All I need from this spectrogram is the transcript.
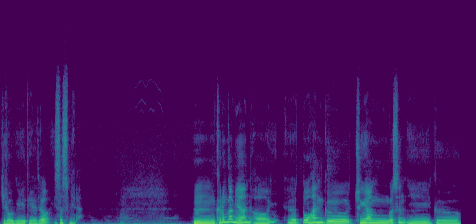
기록이 되어져 있었습니다. 음, 그런가 하면, 어, 어, 또한 그 중요한 것은 이, 그,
